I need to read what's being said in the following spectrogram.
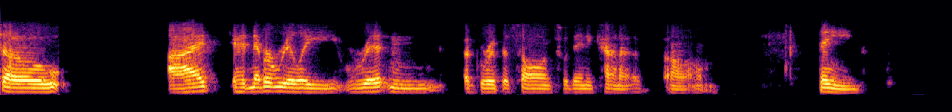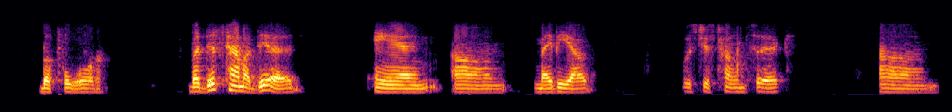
so I had never really written a group of songs with any kind of um, theme before, but this time I did, and um, maybe I was just homesick, um,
